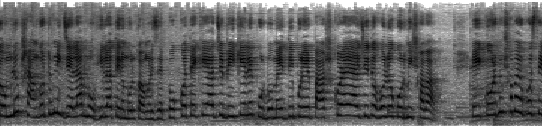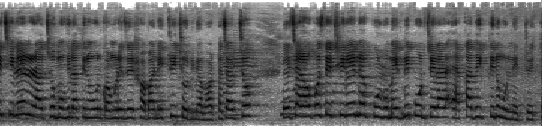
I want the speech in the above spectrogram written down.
তমলুক সাংগঠনিক জেলা মহিলা তৃণমূল কংগ্রেসের পক্ষ থেকে আজ বিকেলে পূর্ব মেদিনীপুরের পাশকুড়ায় আয়োজিত হলো কর্মী সভা। এই কর্মী সভায় উপস্থিত ছিলেন রাজ্য মহিলা তৃণমূল কংগ্রেসের সভানেত্রী চন্দ্রিমা ভট্টাচার্য। এছাড়া উপস্থিত ছিলেন পূর্ব মেদিনীপুর জেলার একাধিক তৃণমূল নেতৃত্ব।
